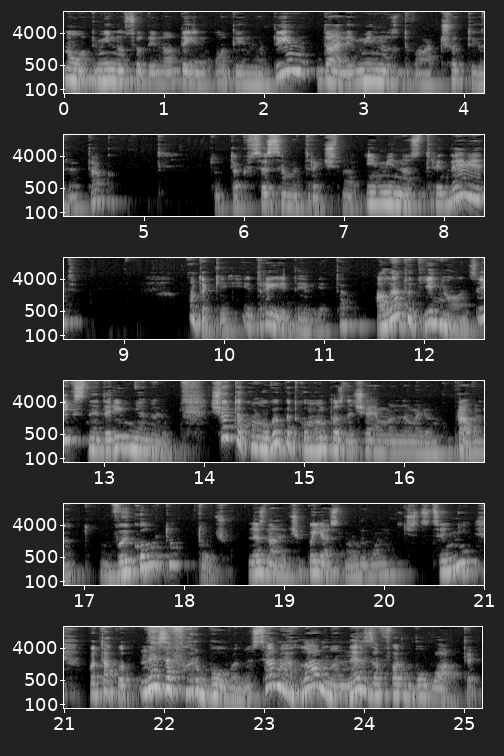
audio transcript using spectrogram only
Ну, от мінус 1, 1, 1, 1, далі мінус 2, 4, так? Тут так все симетрично. І мінус 3, 9. Ну, такий, і 3, і 9, так? Але тут є нюанс. Х не дорівнює 0. Що в такому випадку ми позначаємо на малюнку? Правильно, виколоту точку. Не знаю, чи пояснили вам це ні. Отак от не зафарбовано. Саме головне не зафарбувати.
